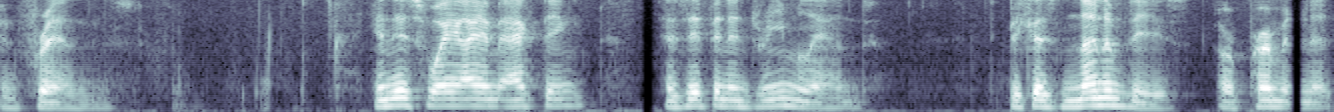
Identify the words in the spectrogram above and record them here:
and friends. In this way, I am acting as if in a dreamland, because none of these are permanent.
